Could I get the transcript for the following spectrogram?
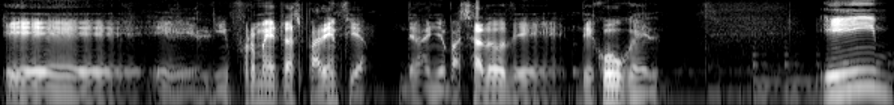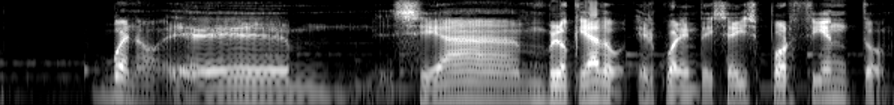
eh, el informe de transparencia del año pasado de, Google. Y bueno, eh, se han bloqueado el 46%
